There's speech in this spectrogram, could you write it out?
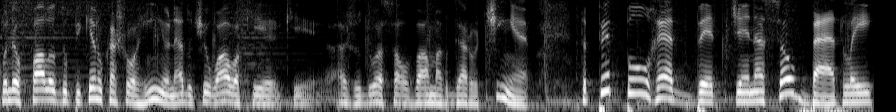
quando eu falo do pequeno cachorrinho, né, do Chihuahua que, que ajudou a salvar uma garotinha. The pit bull had bit Jenna so badly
